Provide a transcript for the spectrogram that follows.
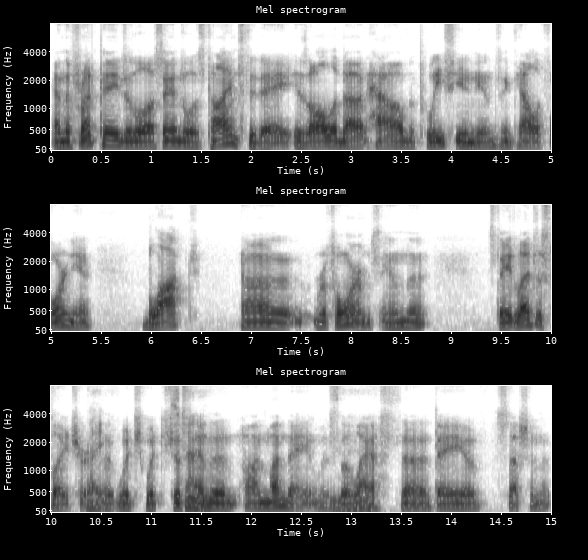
And the front page of the Los Angeles Times today is all about how the police unions in California blocked uh, reforms in the state legislature, Right. uh, which which just Stunning. ended on Monday. It was the Mhm. last uh, day of session.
